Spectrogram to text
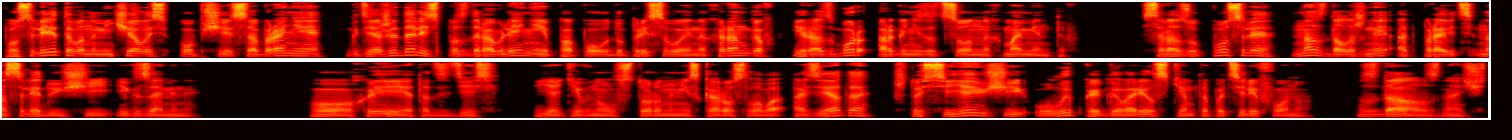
После этого намечалось общее собрание, где ожидались поздравления по поводу присвоенных рангов и разбор организационных моментов. Сразу после нас должны отправить на следующие экзамены. Ох, и этот здесь. Я кивнул в сторону низкорослого азиата, что с сияющей улыбкой говорил с кем-то по телефону. Сдал, значит.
